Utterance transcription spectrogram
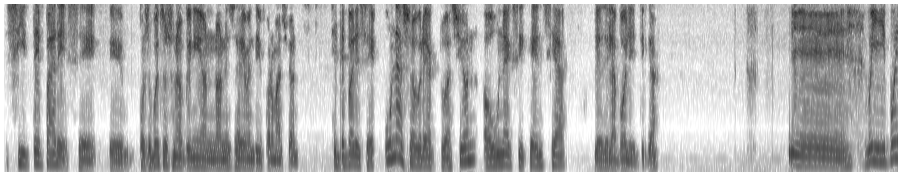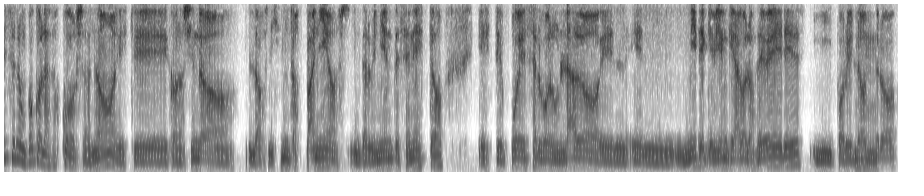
si te parece, por supuesto es una opinión, no necesariamente información, si te parece, una sobreactuación o una exigencia desde la política. Eh, puede ser un poco las dos cosas, ¿no? Este, conociendo los distintos paños intervinientes en esto, este, puede ser por un lado el, el mire qué bien que hago los deberes y por el otro,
